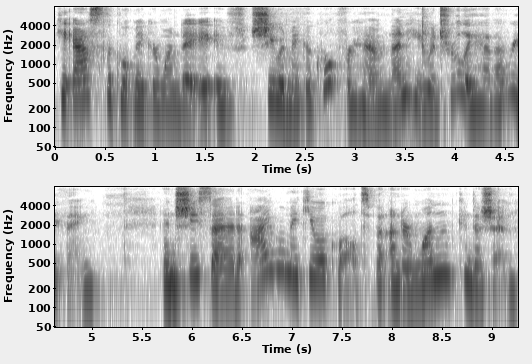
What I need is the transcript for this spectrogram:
He asked the quilt maker one day if she would make a quilt for him, and then he would truly have everything. And she said, I will make you a quilt, but under one condition.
